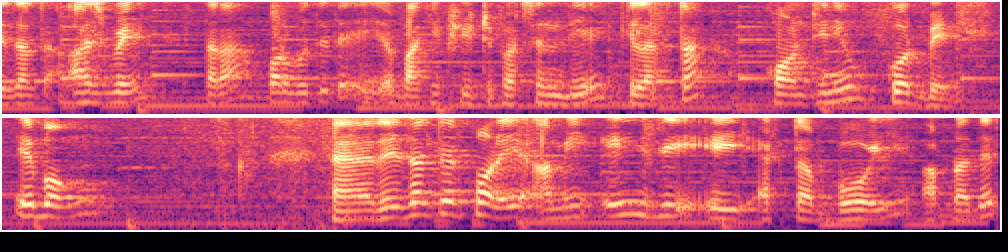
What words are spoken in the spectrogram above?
রেজাল্ট আসবে, তারা পরবর্তীতে বাকি ফিফটি পার্সেন্ট দিয়ে ক্লাসটা কন্টিনিউ করবে। এবং রেজাল্টের পরে আমি এই যে, এই একটা বই আপনাদের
